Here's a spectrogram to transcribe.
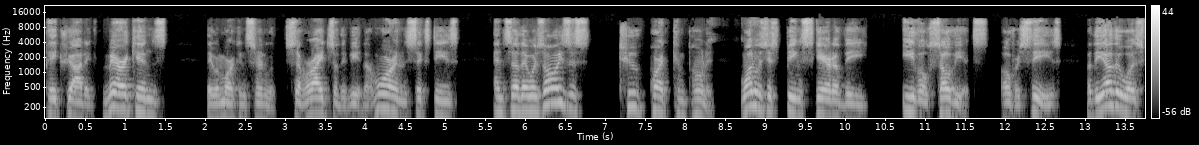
patriotic Americans. They were more concerned with civil rights or the Vietnam War in the 60s. And so there was always this two part component. One was just being scared of the evil Soviets overseas, but the other was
